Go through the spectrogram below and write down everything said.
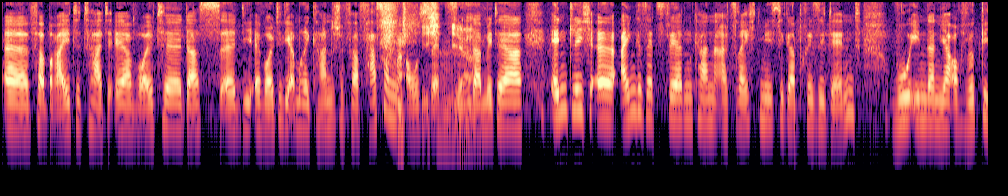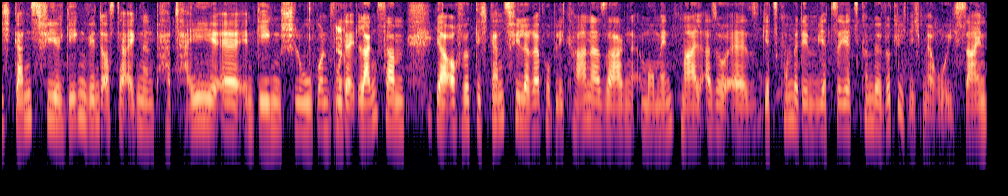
äh, verbreitet hat. Er wollte, dass äh, die, er wollte die amerikanische Verfassung aussetzen, ja. damit er endlich äh, eingesetzt werden kann als rechtmäßiger Präsident, wo ihm dann ja auch wirklich ganz viel Gegenwind aus der eigenen Partei äh, entgegenschlug und wo ja. langsam ja auch wirklich ganz viele Republikaner sagen, Moment mal, also äh, jetzt können wir dem jetzt jetzt können wir wirklich nicht mehr ruhig sein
